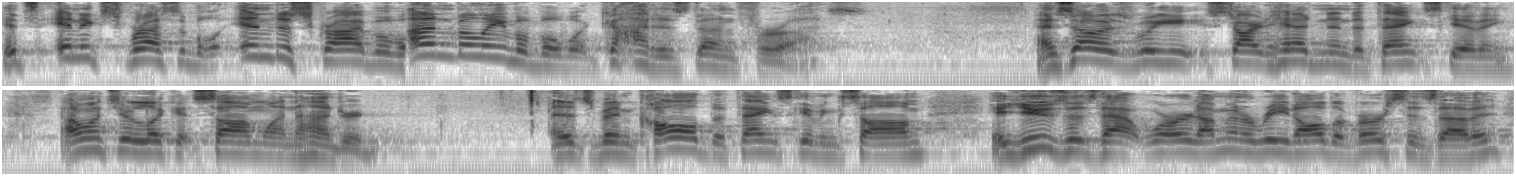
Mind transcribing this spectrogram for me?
It's inexpressible, indescribable, unbelievable what God has done for us. And so, as we start heading into Thanksgiving, I want you to look at Psalm 100. It's been called the Thanksgiving Psalm. It uses that word. I'm going to read all the verses of it.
